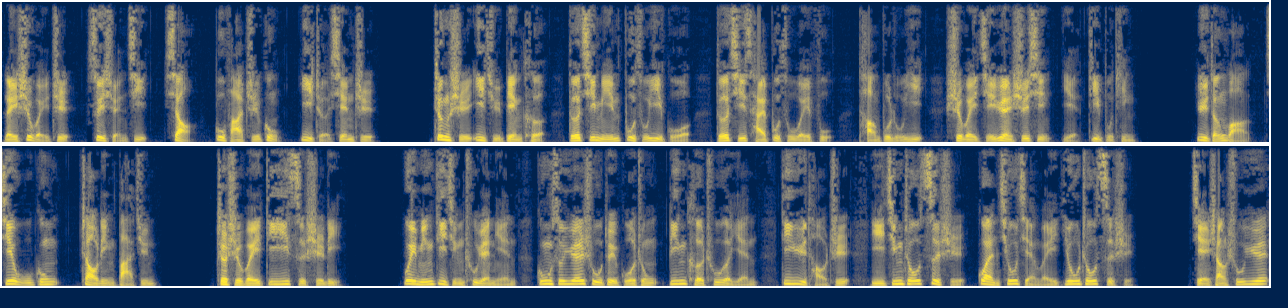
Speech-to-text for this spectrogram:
累世伪制，遂选计孝不伐直贡，义者先知。正使一举便克，得其民不足一国，得其财不足为富。倘不如意，是为结怨失信也。帝不听，欲等往，皆无功，诏令罢军。这是为第一次失利。魏明帝景初元年，公孙渊数对国中宾客出恶言，帝欲讨之，以荆州刺史冠丘简为幽州刺史。简上书曰：“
